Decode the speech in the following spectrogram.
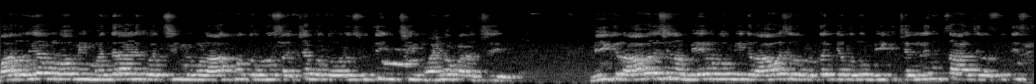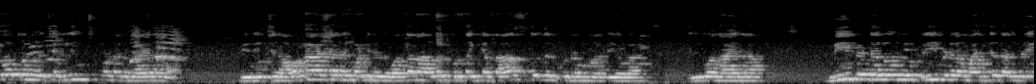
మా హృదయంలో మీ మందిరానికి వచ్చి మిమ్మల్ని ఆత్మతోను సత్యముతోను శుద్ధించి మహిమపరచి మీకు రావలసిన మేలులు మీకు రావాల్సిన కృతజ్ఞతలు మీకు చెల్లించాల్సిన స్థుతి స్తోత్రములు చెల్లించుకోవడానికి నాయన. మీరు ఇచ్చిన అవకాశాన్ని బట్టి నేను వందనాలు కృతజ్ఞత ఆస్తులు తెలుపుకుంటాం మా దేవ. ఇదిగో నాయన మీ బిడ్డలు మీ ప్రియ బిడ్డల మధ్య తండ్రి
